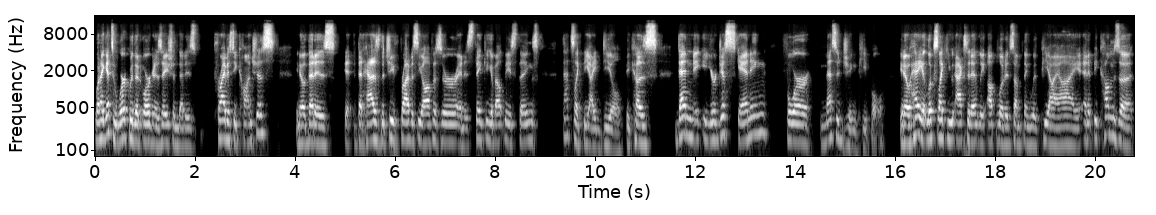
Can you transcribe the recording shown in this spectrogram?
when I get to work with an organization that is privacy conscious, you know, that is that has the chief privacy officer and is thinking about these things, that's like the ideal because then you're just scanning for messaging people you know, hey, it looks like you accidentally uploaded something with PII, and it becomes a,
